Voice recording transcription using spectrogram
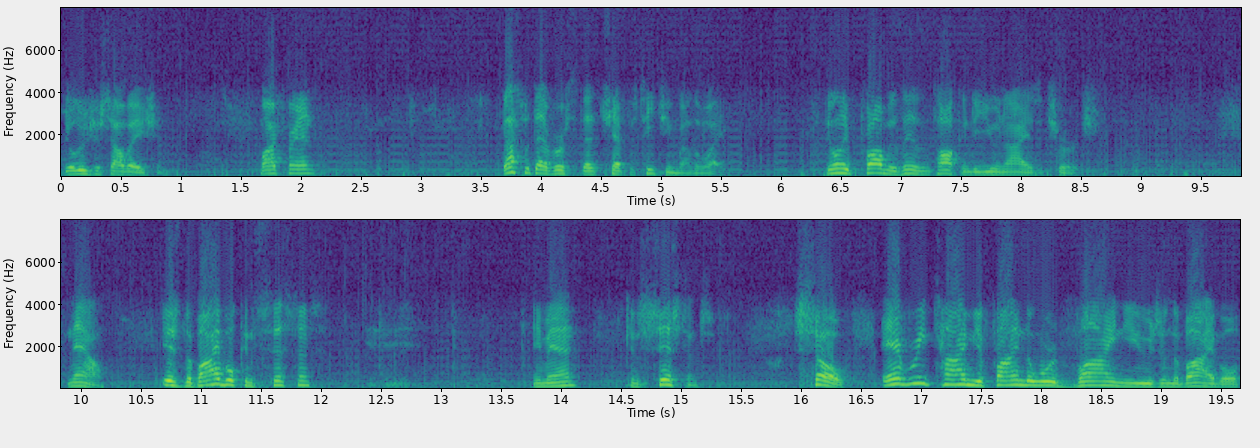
You'll lose your salvation. My friend, that's what that verse, that chapter is teaching, by the way. The only problem is it isn't talking to you and I as a church. Now, is the Bible consistent? Amen? Consistent. So, every time you find the word vine used in the Bible,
